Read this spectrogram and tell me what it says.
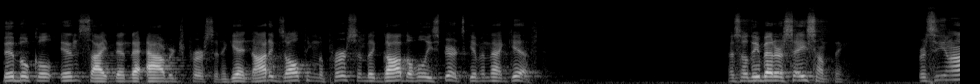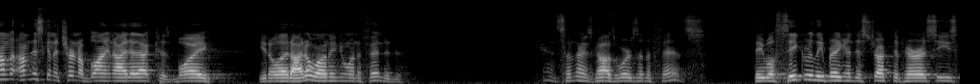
biblical insight than the average person. Again, not exalting the person, but God, the Holy Spirit's given that gift. And so they better say something. For, you know, I'm, I'm just going to turn a blind eye to that because, boy, you know what? I don't want anyone offended. Again, sometimes God's word is an offense. They will secretly bring in destructive heresies,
